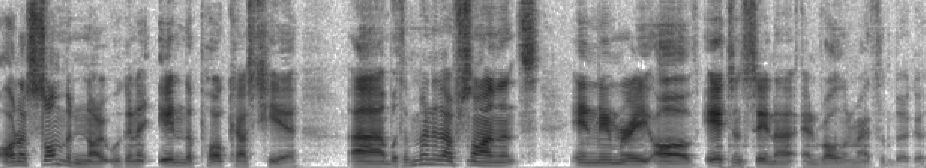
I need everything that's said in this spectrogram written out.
on a somber note, we're going to end the podcast here uh, with a minute of silence in memory of Ayrton Senna and Roland Ratzenberger.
